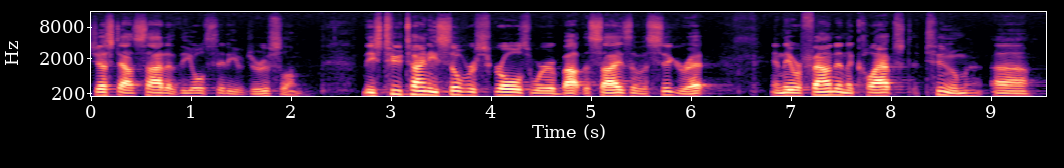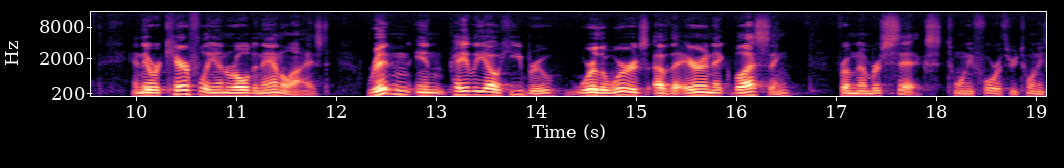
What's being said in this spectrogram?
just outside of the old city of Jerusalem. These two tiny silver scrolls were about the size of a cigarette, and they were found in a collapsed tomb, uh, and they were carefully unrolled and analyzed. Written in Paleo Hebrew were the words of the Aaronic blessing from number 6, 24 through 26.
